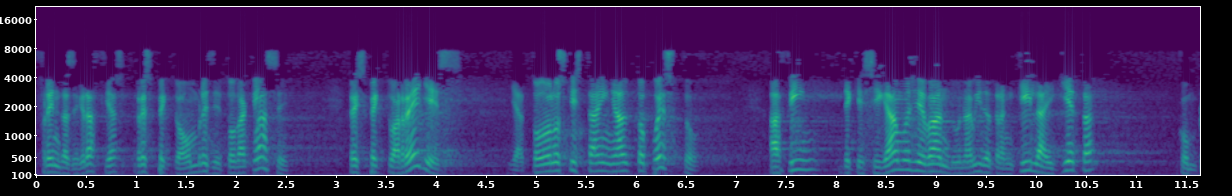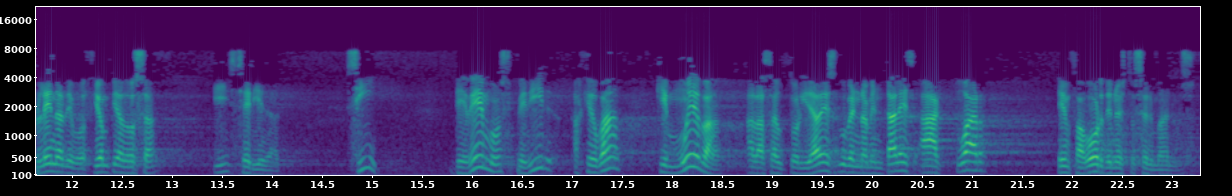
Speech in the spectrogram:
ofrendas de gracias respecto a hombres de toda clase, respecto a reyes y a todos los que están en alto puesto, a fin de que sigamos llevando una vida tranquila y quieta, con plena devoción piadosa y seriedad. Sí, debemos pedir a Jehová que mueva a las autoridades gubernamentales a actuar en favor de nuestros hermanos.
